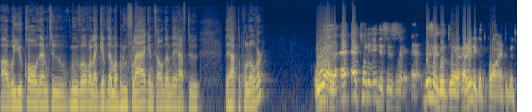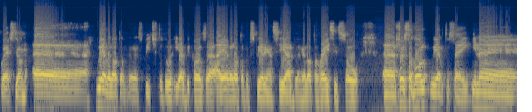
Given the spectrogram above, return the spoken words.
uh, will you call them to move over, like give them a blue flag and tell them they have to they have to pull over? Well, actually, this is uh, this is a good, uh, a really good point, a good question. Uh, we have a lot of uh, speech to do here because I have a lot of experience here doing a lot of races. So, first of all, we have to say in a,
